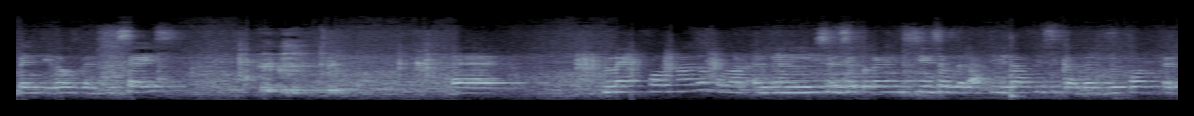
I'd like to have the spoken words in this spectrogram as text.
2226. Eh, me he formado como en licenciatura en Ciencias de la Actividad Física del Deporte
